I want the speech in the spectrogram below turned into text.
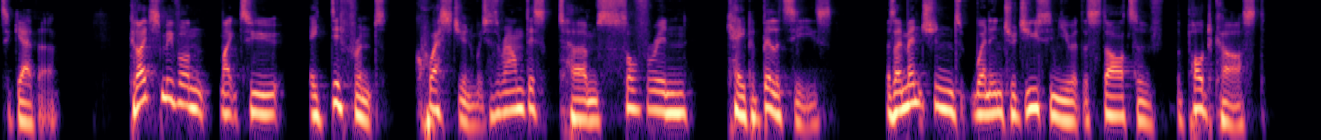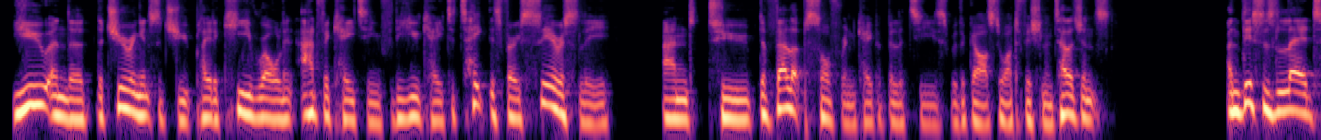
together. Could I just move on, Mike, to a different question, which is around this term sovereign capabilities. As I mentioned when introducing you at the start of the podcast, you and the, the Turing Institute played a key role in advocating for the UK to take this very seriously and to develop sovereign capabilities with regards to artificial intelligence. And this has led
